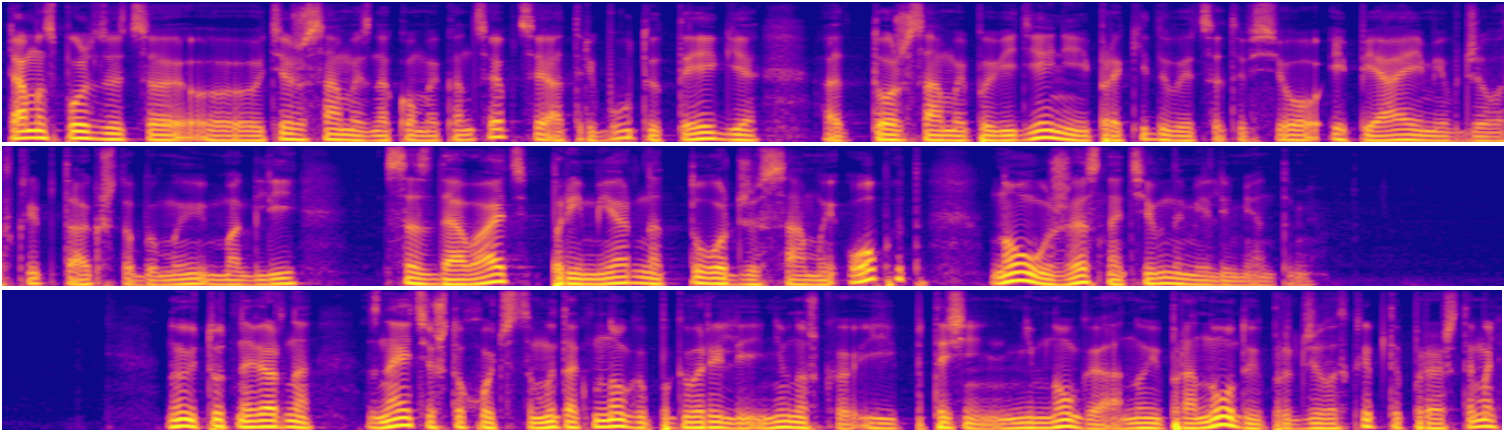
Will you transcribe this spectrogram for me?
Там используются э, те же самые знакомые концепции, атрибуты, теги, э, то же самое поведение, и прокидывается это все API-ами в JavaScript так, чтобы мы могли создавать примерно тот же самый опыт, но уже с нативными элементами. Ну и тут, наверное, знаете, что хочется? Мы так много поговорили немножко, и, точнее, немного, оно и про ноду, и про JavaScript, и про HTML,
